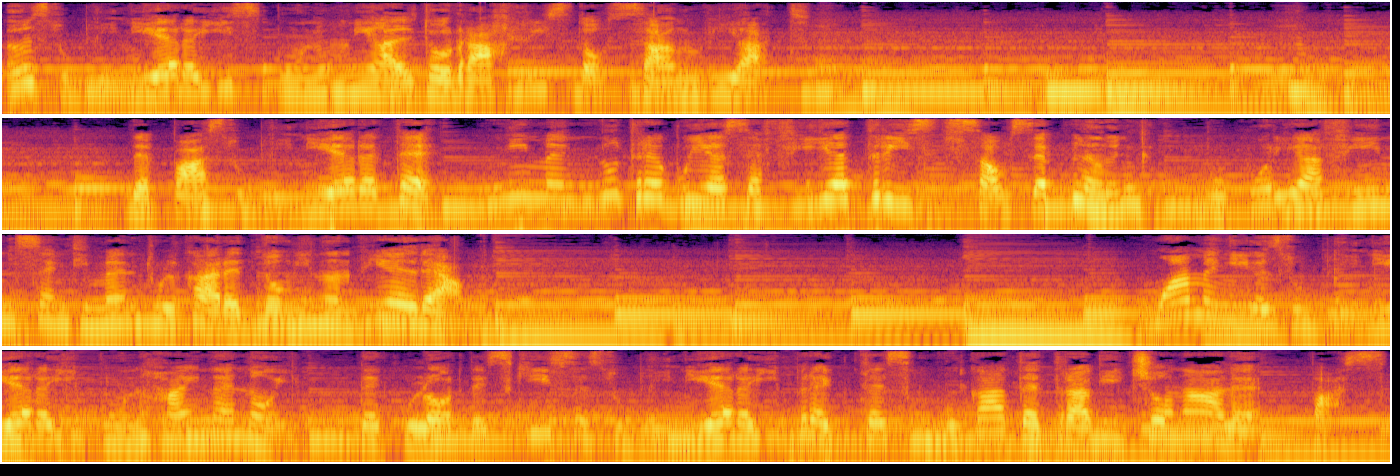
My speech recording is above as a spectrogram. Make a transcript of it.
în subliniere îi spun unii altora Hristos a înviat. De pas subliniere te, nimeni nu trebuie să fie trist sau să plâng, bucuria fiind sentimentul care domină învierea. Oamenii în subliniere îi pun haine noi, de culori deschise subliniere îi pregătesc bucate tradiționale, pasc,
